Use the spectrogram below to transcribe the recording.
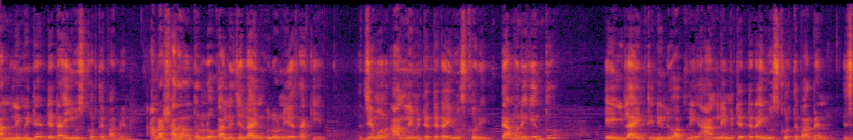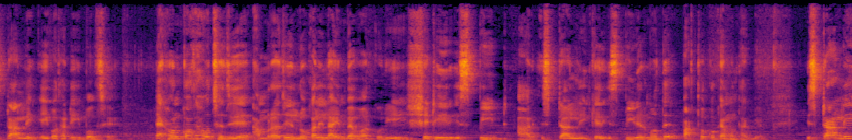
আনলিমিটেড ডেটা ইউজ করতে পারবেন। আমরা সাধারণত লোকালি যে লাইনগুলো নিয়ে থাকি, যেমন আনলিমিটেড ডেটা ইউজ করি তেমনই কিন্তু এই লাইনটি নিলেও আপনি আনলিমিটেড ডেটা ইউজ করতে পারবেন স্টারলিং এই কথাটি বলছে। এখন কথা হচ্ছে যে, আমরা যে লোকালি লাইন ব্যবহার করি, সেটির স্পিড আর স্টারলিংকের স্পিডের মধ্যে পার্থক্য কেমন থাকবে? স্টারলিং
